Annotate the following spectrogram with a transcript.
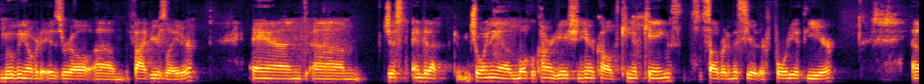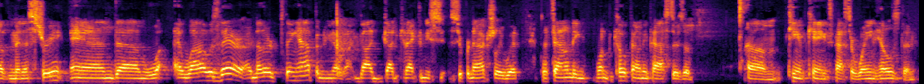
moving over to Israel um, five years later and um, just ended up joining a local congregation here called King of Kings, celebrating this year their 40th year of ministry. And um, wh- while I was there, another thing happened. You know, God God connected me su- supernaturally with the founding one of the co-founding pastors of um, King of Kings, Pastor Wayne Hillsden.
